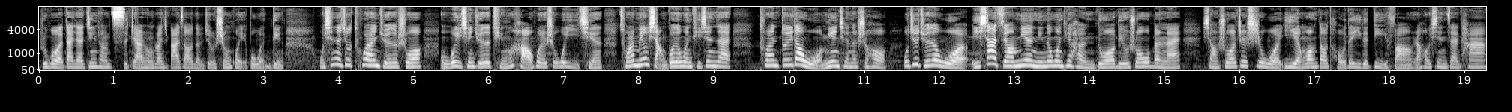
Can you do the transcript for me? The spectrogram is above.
如果大家经常辞职啊，什么乱七八糟的，就是生活也不稳定。我现在就突然觉得说，我以前觉得挺好，或者是我以前从来没有想过的问题，现在突然堆到我面前的时候，我就觉得我一下子要面临的问题很多。比如说，我本来想说这是我一眼望到头的一个地方，然后现在它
